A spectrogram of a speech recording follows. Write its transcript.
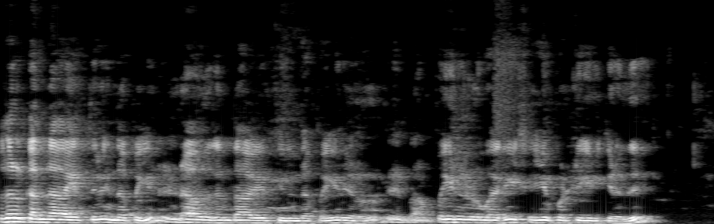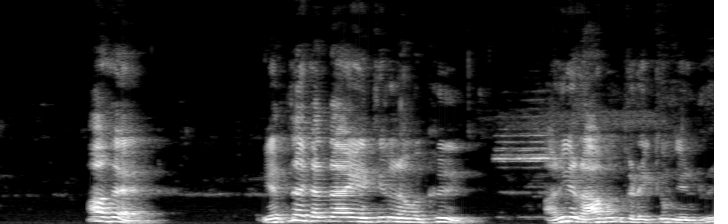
முதல் கந்தாயத்தில் இந்த பயிர் இரண்டாவது கந்தாயத்தில் இந்த பயிர்கள் பயிர்கள் வகை செய்யப்பட்டு இருக்கிறது. ஆக எந்த கந்தாயத்தில் நமக்கு அதிக லாபம் கிடைக்கும் என்று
